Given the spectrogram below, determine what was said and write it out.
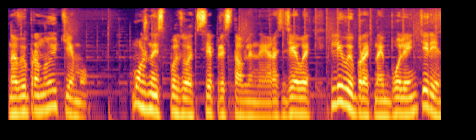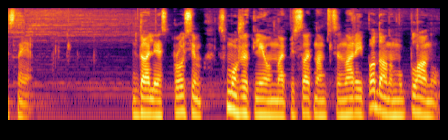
на выбранную тему. Можно использовать все представленные разделы или выбрать наиболее интересные. Далее спросим, сможет ли он написать нам сценарий по данному плану.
